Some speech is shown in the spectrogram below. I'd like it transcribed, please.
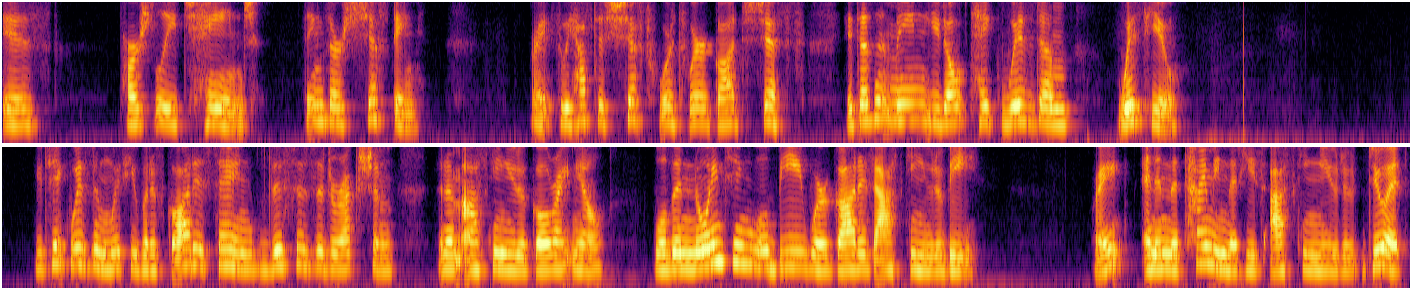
is partially change. Things are shifting, right? So we have to shift with where God shifts. It doesn't mean you don't take wisdom with you. You take wisdom with you, but if God is saying, This is the direction that I'm asking you to go right now, well, the anointing will be where God is asking you to be, right? And in the timing that He's asking you to do it,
